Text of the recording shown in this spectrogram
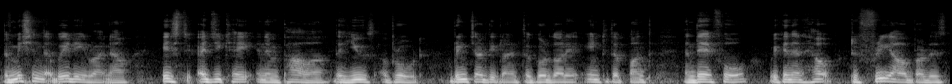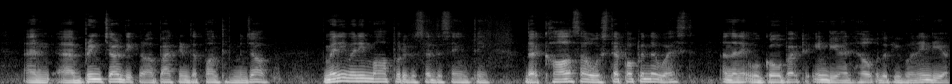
The mission that we're doing right now is to educate and empower the youth abroad, bring Chardi Kala into the Gurdwara, into the Panth, and therefore we can then help to free our brothers and uh, bring Chardi Kala back into the Panth in Punjab. Many, many Mahapurushas said the same thing, that Khalsa will step up in the West and then it will go back to India and help the people in India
